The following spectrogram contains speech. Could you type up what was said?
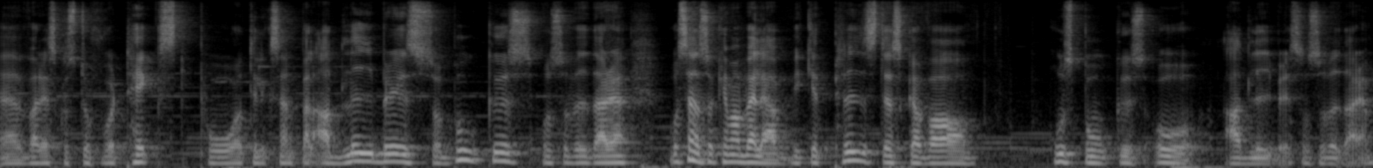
Eh, vad det ska stå för text på till exempel Adlibris och Bokus och så vidare. Och sen så kan man välja vilket pris det ska vara hos Bokus och Adlibris och så vidare.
